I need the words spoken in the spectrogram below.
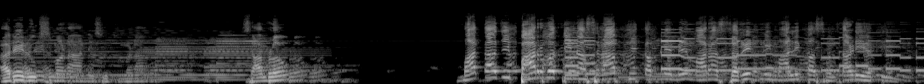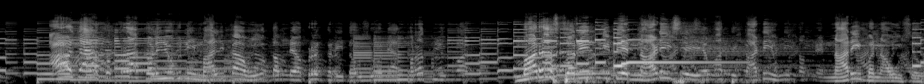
અરે રૂક્ષ્મણા અને સુક્ષ્મણા. સાંભળો. માતાજી પાર્વતીના શ્રાપથી તમને મેં મારા શરીરની માલિકા સંતાડી હતી. આજ આ કપરા કળિયુગની માલિકા હું તમને અપર કરી દઉં છું અને આ યુગમાં મારા શરીરની બે નાડી છે એમાંથી કાઢી હું તમને નારી બનાવું છું.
